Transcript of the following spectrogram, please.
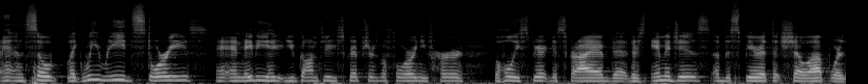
And so, like, we read stories, and maybe you've gone through scriptures before and you've heard the Holy Spirit described. Uh, there's images of the Spirit that show up where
